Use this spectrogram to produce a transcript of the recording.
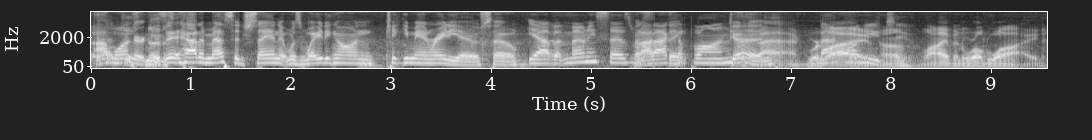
I wonder because it had a message saying it was waiting on Tiki Man Radio. So Yeah, but Moni says we're But back up on. good. back. We're Back on live, huh? Live and worldwide.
